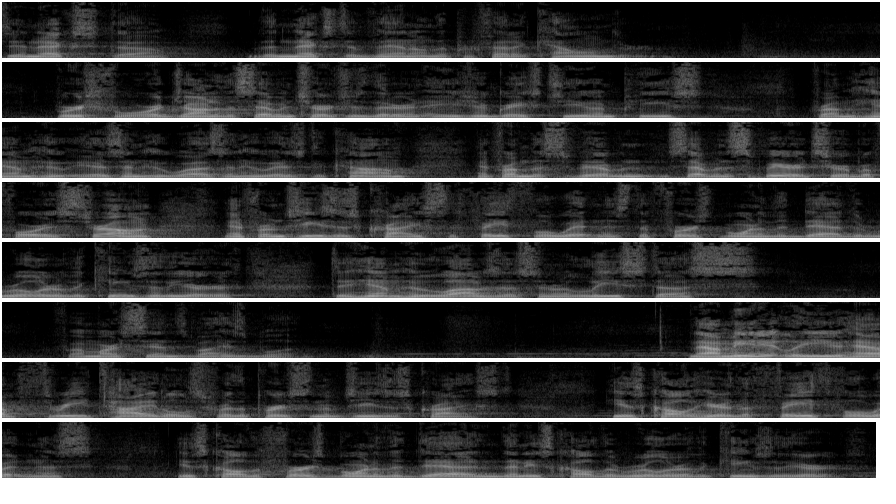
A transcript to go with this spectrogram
It's the next, uh, the next event on the prophetic calendar. Verse 4, John of the seven churches that are in Asia, grace to you and peace from him who is and who was and who is to come, and from the seven, seven spirits who are before his throne, and from Jesus Christ, the faithful witness, the firstborn of the dead, the ruler of the kings of the earth, to him who loves us and released us from our sins by his blood. Now immediately you have three titles for the person of Jesus Christ. He is called here the faithful witness, he is called the firstborn of the dead, and then he's called the ruler of the kings of the earth.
